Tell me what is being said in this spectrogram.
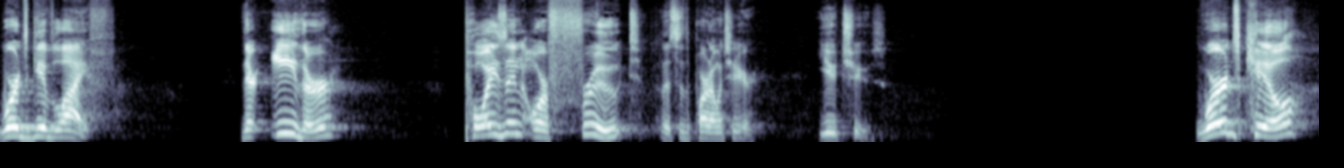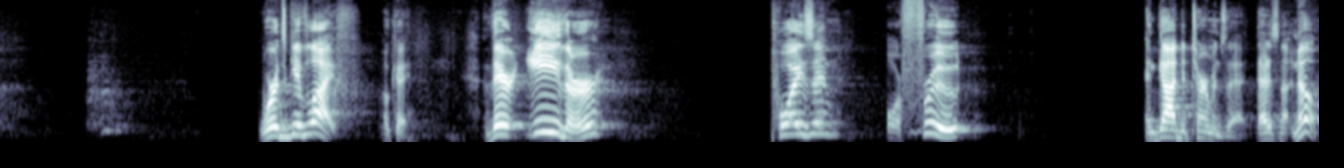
words give life. They're either poison or fruit. This is the part I want you to hear. You choose. Words kill, words give life. Okay. They're either poison or fruit, and God determines that. That is not, no.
